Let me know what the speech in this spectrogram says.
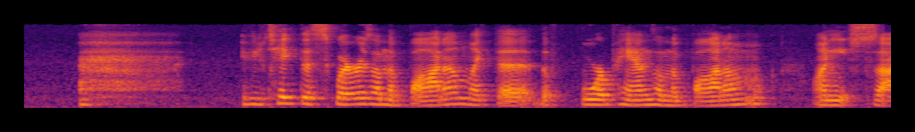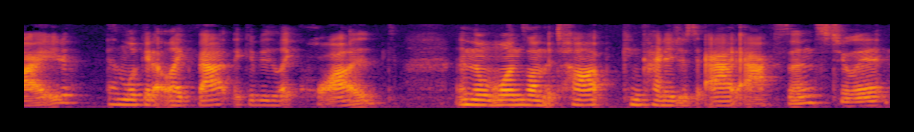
if you take the squares on the bottom, like the, the four pans on the bottom on each side and look at it like that, they could be like quads. And the ones on the top can kind of just add accents to it.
